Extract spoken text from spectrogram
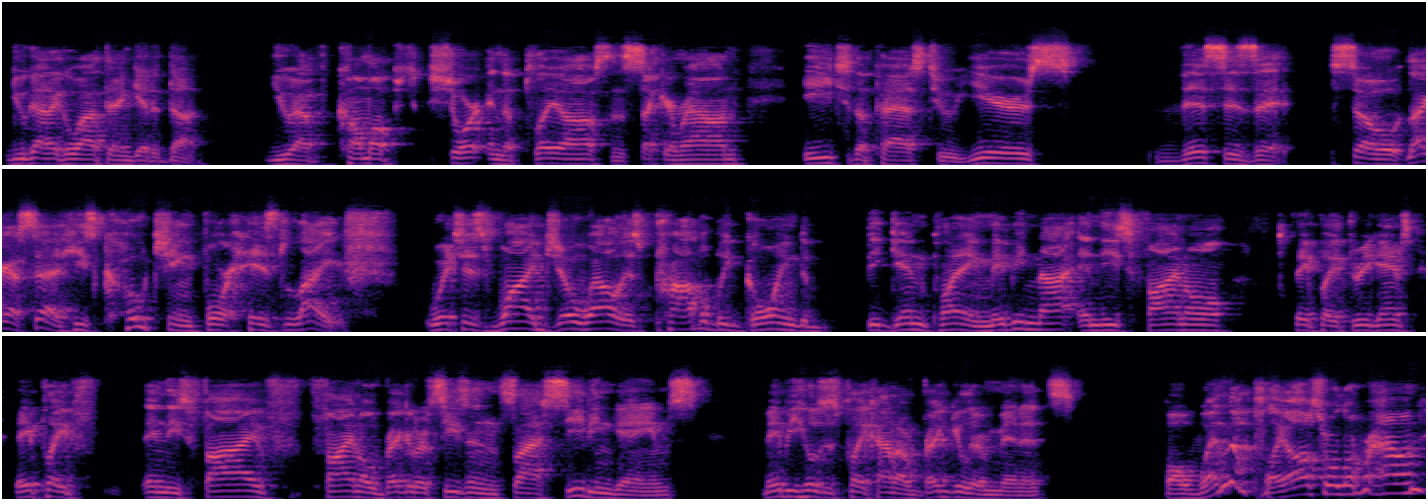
You got to go out there and get it done. You have come up short in the playoffs in the second round each of the past two years. This is it. So, like I said, he's coaching for his life, which is why Joel is probably going to begin playing. Maybe not in these final they played three games. They played in these five final regular season slash seeding games. Maybe he'll just play kind of regular minutes. But when the playoffs roll around,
